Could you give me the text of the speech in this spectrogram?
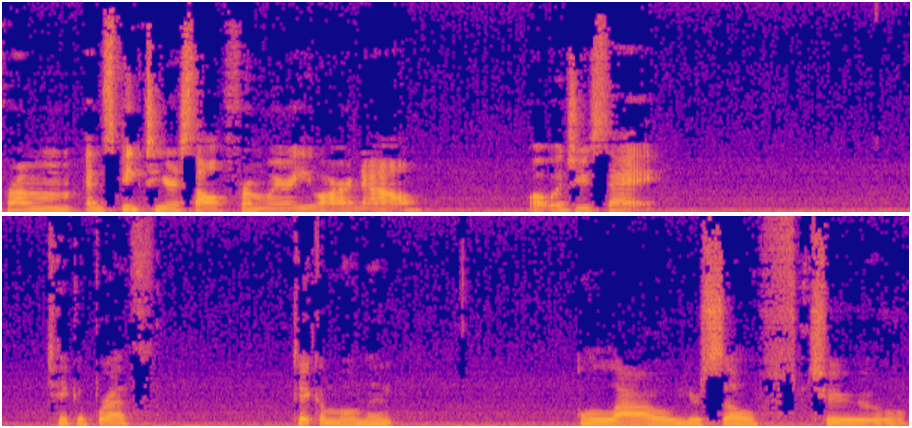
from and speak to yourself from where you are now, what would you say? Take a breath, take a moment, allow yourself to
